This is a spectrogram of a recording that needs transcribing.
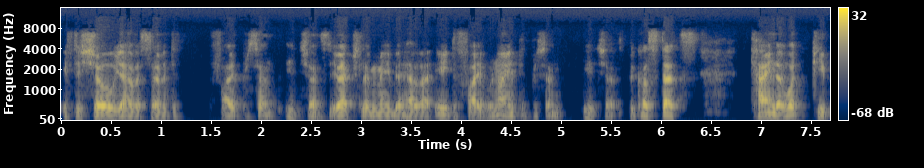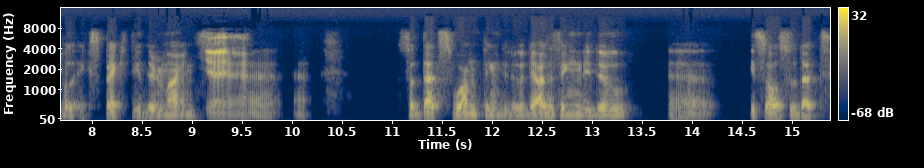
if the show you have a 70 5% hit chance, you actually maybe have an 85 or 90% hit chance because that's kind of what people expect in their minds. Yeah, yeah, yeah. Uh, uh, so that's one thing to do. The other thing they do uh, is also that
